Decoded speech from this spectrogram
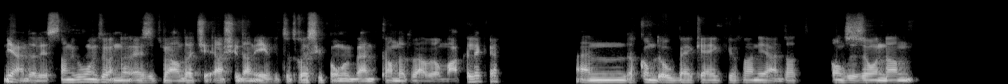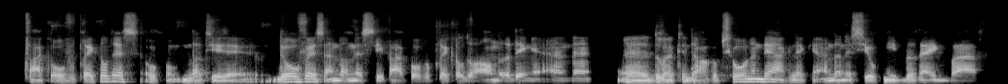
Ja, dat is dan gewoon zo. En dan is het wel dat je, als je dan even tot rust gekomen bent, kan dat wel wel makkelijker. En daar komt ook bij kijken van, ja, dat onze zoon dan vaak overprikkeld is. Ook omdat hij doof is en dan is hij vaak overprikkeld door andere dingen. En uh, drukke dag op school en dergelijke. En dan is hij ook niet bereikbaar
